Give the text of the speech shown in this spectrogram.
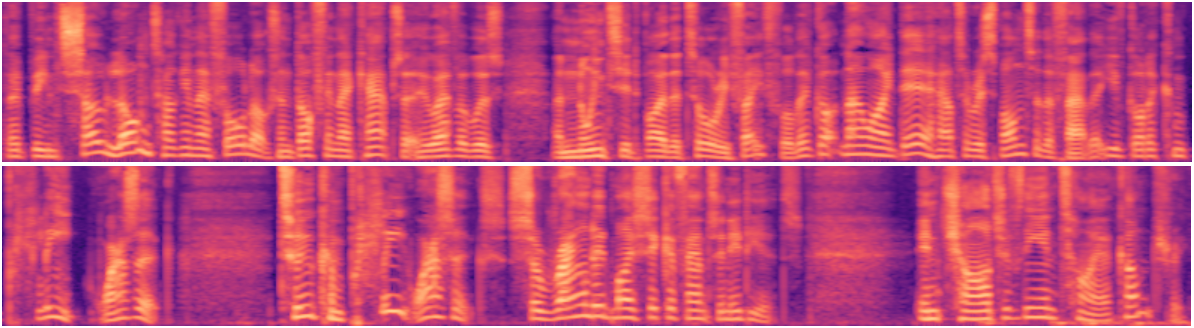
They've been so long tugging their forelocks and doffing their caps at whoever was anointed by the Tory faithful. They've got no idea how to respond to the fact that you've got a complete wazzock, two complete wazzocks surrounded by sycophants and idiots in charge of the entire country.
